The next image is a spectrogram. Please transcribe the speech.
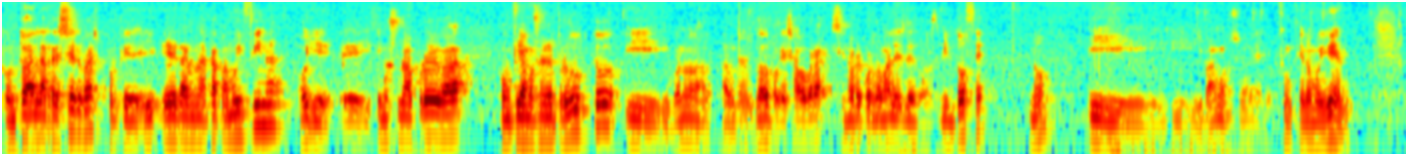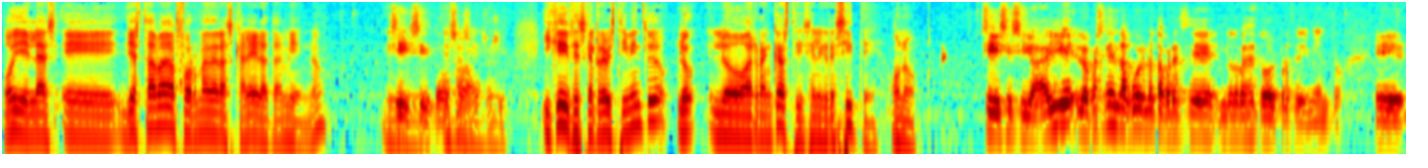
con todas las reservas, porque era una capa muy fina. Oye, hicimos una prueba, confiamos en el producto y, bueno, a un resultado, porque esa obra, si no recuerdo mal, es de 2012, ¿no? Y vamos, funcionó muy bien. Oye, las, eh, ya estaba formada la escalera también, ¿no? sí, sí, todo eso, sí, eso sí. ¿Y qué dices? ¿Que el revestimiento lo, lo arrancasteis, el gresite, o no? Sí, sí, sí. Ahí lo que pasa es que en la web no te aparece, no te aparece todo el procedimiento. Eh,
